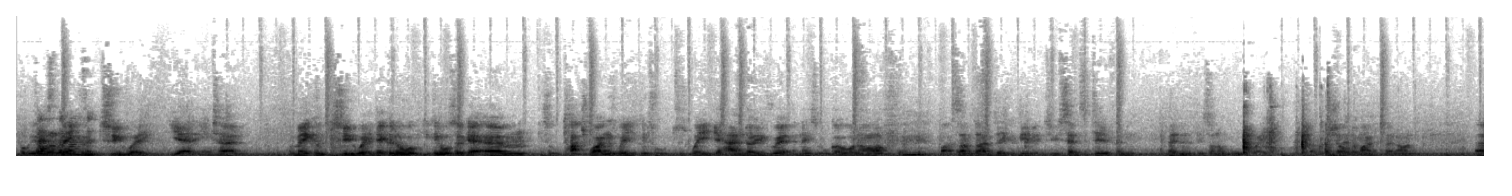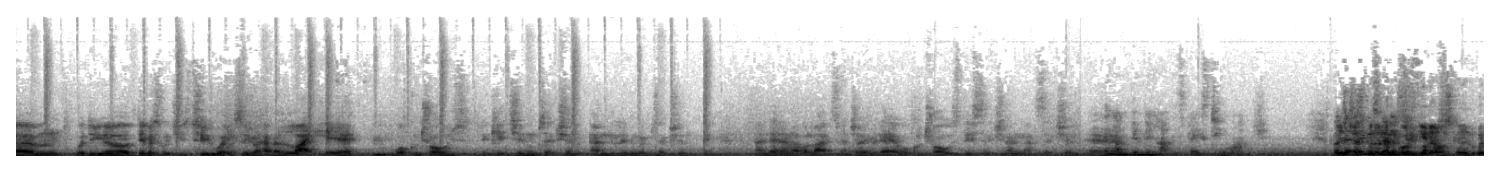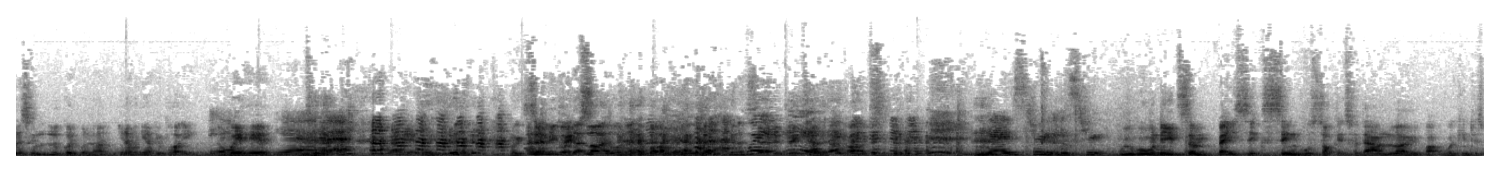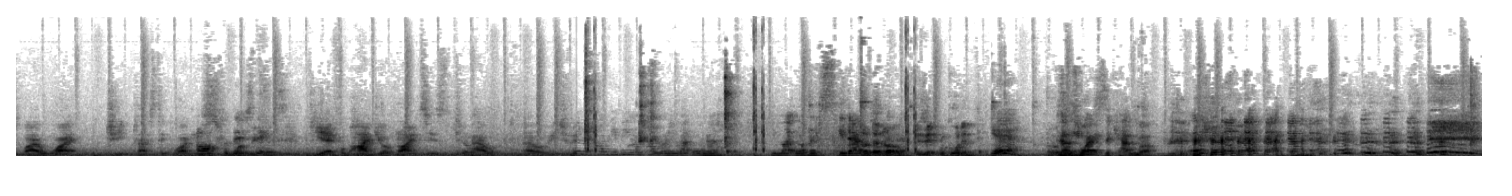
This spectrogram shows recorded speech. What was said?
Probably want to make them two way. Yeah, that you Yeah. turn. We'll make them two way. They can all. You can also get um, sort of touch ones where you can sort of just wave your hand over it and they sort of go on and off. Mhm. But sometimes they can be a bit too sensitive and depending if it's on a walkway, the shoulder might turn on. Um, we'll do your dimmer switches two way, so you'll have a light here, Mm-hmm. what controls the kitchen section and the living room section. And then another light switch over there, what controls this section and that section. I think I'm Um, pimping up this place too much. But it's the just gonna look good. is- You know what's gonna when it's gonna look good when that you know when you have your party Yeah. and we're here. Yeah. and then we got that light on at the bottom. Wait, So the big yeah. candle box. Yeah, it's true. It's true. We will need some basic single sockets for down low, but we can just buy white, cheap plastic ones. Oh, for when those we- things. Yeah, for behind your appliances, Sure. out, out of each When fit. it being on camera, you might wanna, you might wanna skedaddle. I don't know. a. Is it recording? Yeah. That's why it's the camera.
